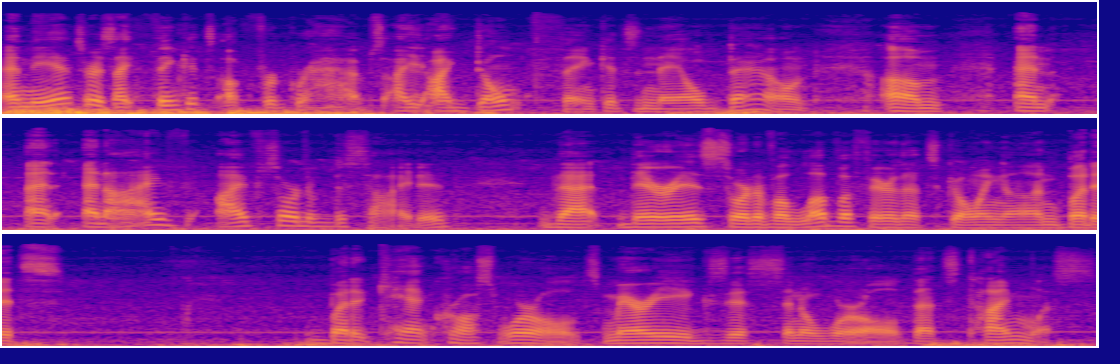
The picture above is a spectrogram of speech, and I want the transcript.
And the answer is, I think it's up for grabs. I, I don't think it's nailed down. Um, and, and, and I've, I've sort of decided that there is sort of a love affair that's going on, but it's, but it can't cross worlds. Mary exists in a world that's timeless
